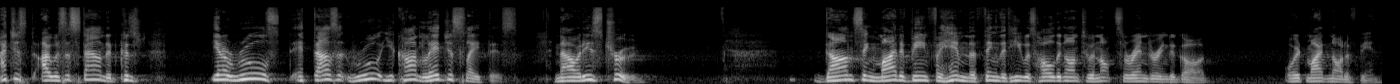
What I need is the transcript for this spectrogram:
I just, I was astounded because, you know, rules, it doesn't rule, you can't legislate this. Now, it is true. Dancing might have been for him the thing that he was holding on to and not surrendering to God, or it might not have been.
